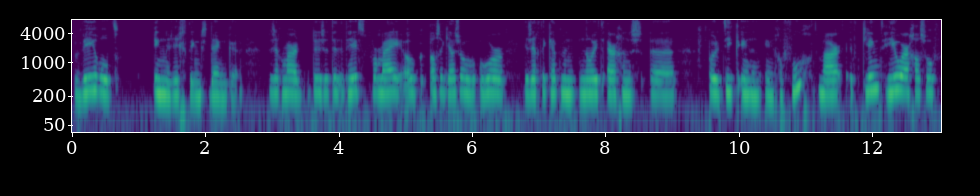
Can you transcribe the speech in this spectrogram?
wereldinrichtingsdenken. Dus zeg maar, dus het, het heeft voor mij ook, als ik jou zo hoor, je zegt ik heb me nooit ergens eh, politiek in, in gevoegd, maar het klinkt heel erg alsof,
